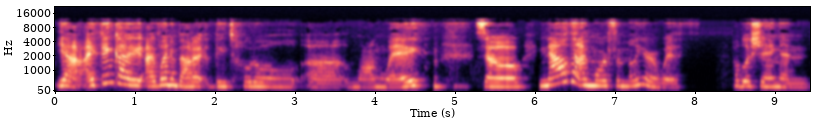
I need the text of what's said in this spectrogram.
yeah, I think I, I went about it the total uh, long way. so now that I'm more familiar with publishing and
